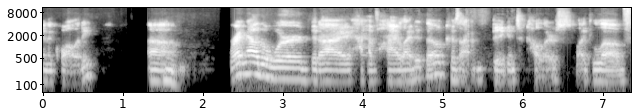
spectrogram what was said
and equality. Um, Right now, the word that I have highlighted though, because I'm big into colors, like love,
